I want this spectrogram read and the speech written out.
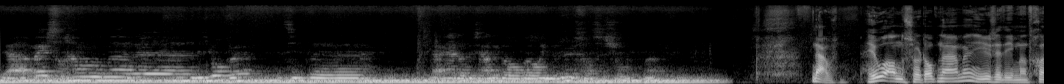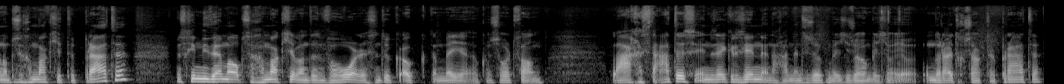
Ja, meestal gaan we naar de Joppen. Het zit, ja, dat is eigenlijk wel, wel in de buurt van het station. Maar... Nou, heel ander soort opname. Hier zit iemand gewoon op zijn gemakje te praten. Misschien niet helemaal op zijn gemakje, want een verhoor is natuurlijk ook... dan ben je ook een soort van lage status in zekere zin. En dan gaan mensen dus ook een beetje zo een beetje onderuitgezakter praten.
